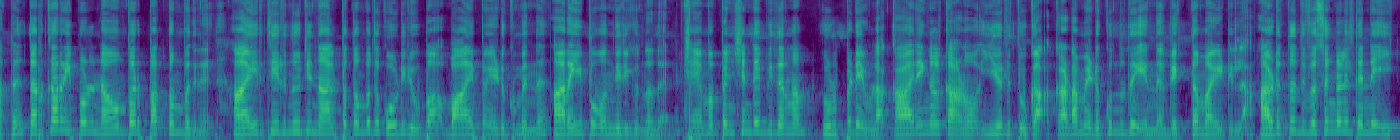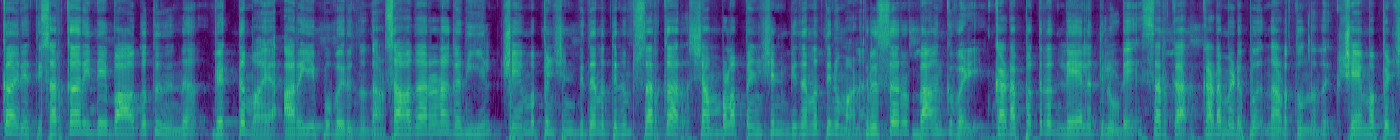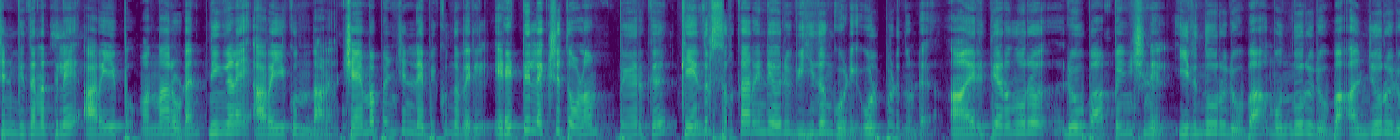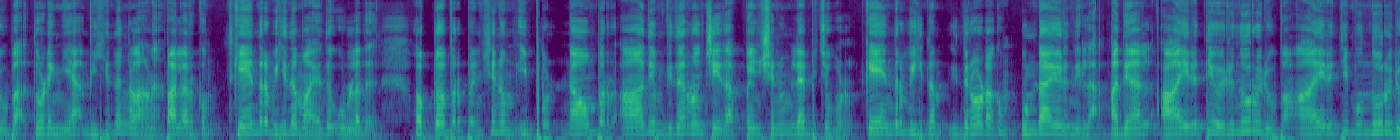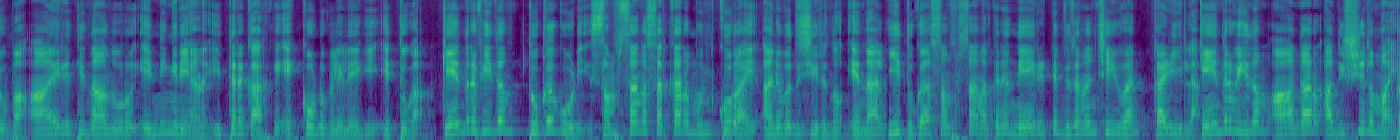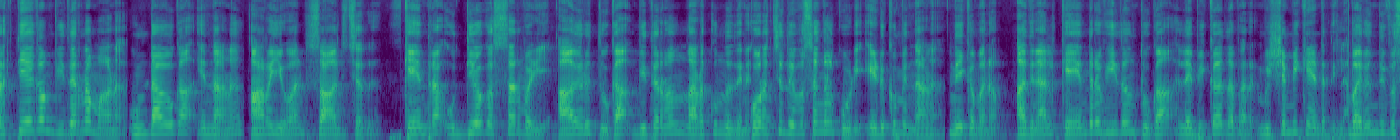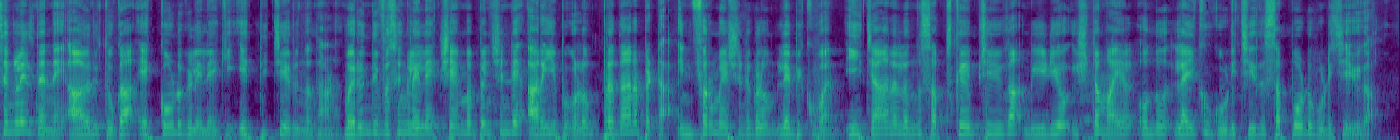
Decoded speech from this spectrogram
സംസ്ഥാനത്ത് സർക്കാർ ഇപ്പോൾ നവംബർ പത്തൊമ്പതിന് ആയിരത്തി ഇരുന്നൂറ്റി നാൽപ്പത്തി ഒമ്പത് കോടി രൂപ വായ്പ എടുക്കുമെന്ന് അറിയിപ്പ് വന്നിരിക്കുന്നത്. ക്ഷേമ പെൻഷന്റെ വിതരണം ഉൾപ്പെടെയുള്ള കാര്യങ്ങൾക്കാണോ ഈ ഒരു തുക കടമെടുക്കുന്നത് എന്ന് വ്യക്തമായിട്ടില്ല. അടുത്ത ദിവസങ്ങളിൽ തന്നെ ഇക്കാര്യത്തിൽ സർക്കാരിന്റെ ഭാഗത്തു നിന്ന് വ്യക്തമായ അറിയിപ്പ് വരുന്നതാണ്. സാധാരണഗതിയിൽ ക്ഷേമ പെൻഷൻ വിതരണത്തിനും സർക്കാർ ശമ്പള പെൻഷൻ വിതരണത്തിനുമാണ് റിസർവ് ബാങ്ക് വഴി കടപ്പത്ര ലേലത്തിലൂടെ സർക്കാർ കടമെടുപ്പ് നടത്തുന്നത്. ക്ഷേമ പെൻഷൻ വിതരണത്തിലെ അറിയിപ്പ് വന്നാലുടൻ നിങ്ങളെ അറിയിക്കുന്നതാണ്. ക്ഷേമ പെൻഷൻ ലഭിക്കുന്നവരിൽ എട്ട് ലക്ഷത്തോളം പേർക്ക് കേന്ദ്ര സർക്കാരിന്റെ ഒരു വിഹിതം കൂടി ഉൾപ്പെടുന്നുണ്ട്. ആയിരത്തി അറുന്നൂറ് രൂപ പെൻഷനിൽ ഇരുന്നൂറ് രൂപ മുന്നൂറ് രൂപ അഞ്ഞൂറ് രൂപ തുടങ്ങിയ വിഹിതങ്ങളാണ് പലർക്കും കേന്ദ്ര വിഹിതമായത് ഉള്ളത്. ഒക്ടോബർ പെൻഷനും ഇപ്പോൾ നവംബർ ആദ്യം വിതരണം ചെയ്ത പെൻഷനും ലഭിച്ചപ്പോൾ കേന്ദ്ര വിഹിതം ഇതിനോടകം ഉണ്ടായിരുന്നില്ല. അതിനാൽ ആയിരത്തി ഒരുന്നൂറ് രൂപ ആയിരത്തി മുന്നൂറ് രൂപ ആയിരത്തി നാനൂറ് എന്നിങ്ങനെയാണ് ഇത്തരക്കാർക്ക് അക്കൗണ്ടുകളിലേക്ക് എത്തുക. കേന്ദ്ര വിഹിതം തുക കൂടി സംസ്ഥാന സർക്കാർ മുൻകൂറായി അനുവദിച്ചിരുന്നു എന്നാൽ ഈ തുക സംസ്ഥാനത്തിന് നേരിട്ട് വിതരണം ചെയ്യുവാൻ കഴിയില്ല. കേന്ദ്രവിഹിതം ആധാർ അധിഷ്ഠിതമായി പ്രത്യേകം വിതരണമാണ് ഉണ്ടാവുക എന്നാണ് അറിയുവാൻ സാധിച്ചത്. കേന്ദ്ര ഉദ്യോഗസ്ഥർ വഴി ആ ഒരു തുക വിതരണം നടക്കുന്നതിന് കുറച്ച് ദിവസങ്ങൾ കൂടി എടുക്കുമെന്നാണ് നിഗമനം. അതിനാൽ കേന്ദ്ര വീതം തുക ലഭിക്കാത്തവർ വിഷമിക്കേണ്ടതില്ല. വരും ദിവസങ്ങളിൽ തന്നെ ആ ഒരു തുക അക്കൗണ്ടുകളിലേക്ക് എത്തിച്ചേരുന്നതാണ്. വരും ദിവസങ്ങളിലെ ക്ഷേമ പെൻഷന്റെ അറിയിപ്പുകളും പ്രധാനപ്പെട്ട ഇൻഫർമേഷനുകളും ലഭിക്കുവാൻ ഈ ചാനൽ ഒന്ന് സബ്സ്ക്രൈബ് ചെയ്യുക. വീഡിയോ ഇഷ്ടമായാൽ ഒന്ന് ലൈക്ക് കൂടി ചെയ്ത് സപ്പോർട്ട് കൂടി ചെയ്യുക.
